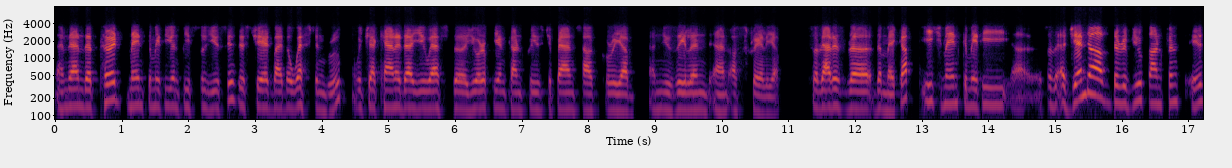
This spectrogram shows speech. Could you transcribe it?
And then the third main committee on peaceful uses is chaired by the Western group, which are Canada, US, the European countries, Japan, South Korea, and New Zealand, and Australia. So that is the, the makeup. Each main committee, uh, so the agenda of the review conference is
